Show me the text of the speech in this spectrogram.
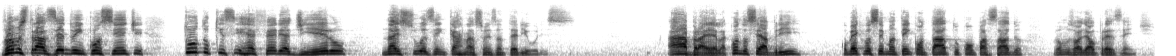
Vamos trazer do inconsciente tudo que se refere a dinheiro nas suas encarnações anteriores. Abra ela. Quando você abrir, como é que você mantém contato com o passado? Vamos olhar o presente.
